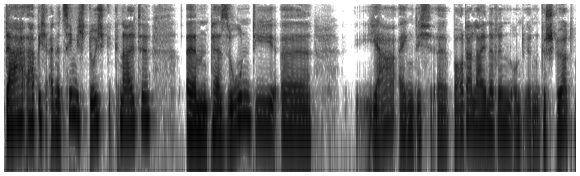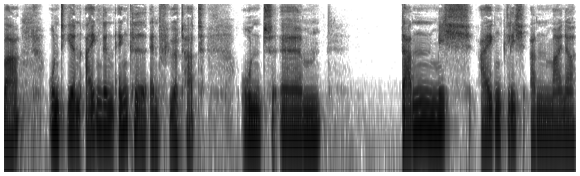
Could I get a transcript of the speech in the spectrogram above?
da habe ich eine ziemlich durchgeknallte ähm, Person, die äh, ja eigentlich äh, Borderlinerin und äh, gestört war und ihren eigenen Enkel entführt hat. Und ähm, dann mich eigentlich an meiner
